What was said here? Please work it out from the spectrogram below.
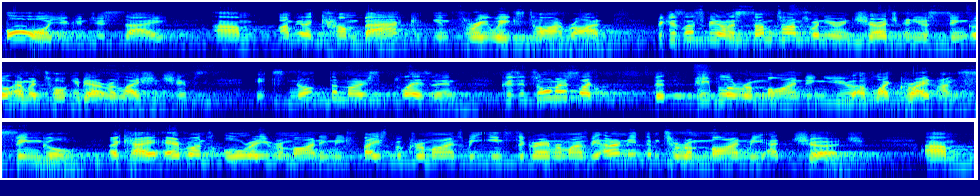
or you can just say, um, I'm going to come back in three weeks' time, right? Because let's be honest, sometimes when you're in church and you're single and we're talking about relationships, it's not the most pleasant because it's almost like that people are reminding you of, like, great, I'm single, okay? Everyone's already reminding me. Facebook reminds me, Instagram reminds me. I don't need them to remind me at church. Um,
